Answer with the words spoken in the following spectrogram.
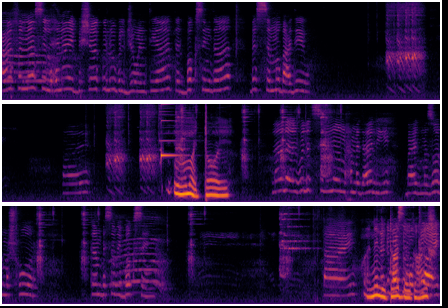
عارف الناس الهناي بيشاكلوا بالجوينتيات البوكسينج ده بس سموه بعديه. اوه ماي جاد لا لا الولد سموه محمد علي بعد ما زور مشهور. كان بسوي بوكسينج هاي. أنا اللي دادا جايز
